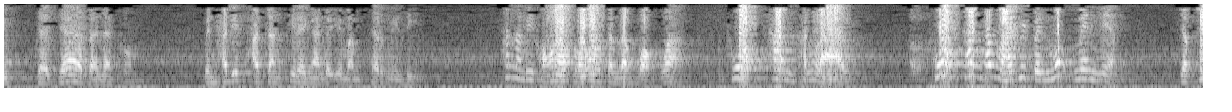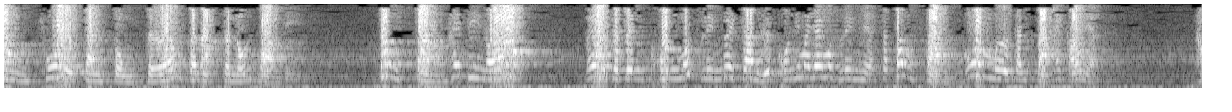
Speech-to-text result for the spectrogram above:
يستجاب لكم เป็นฮะดิษฮัสันที่รายงานโดยอิมามเทอร์มิซีท่านนบีของเราสุลต่านบอกว่า พวกท่านทั้งหลาย พวกท่านทั้งหลายที่เป็นมุอ์มินเนี่ย จะต้องช่วยกันส่งเสริมสนับสนุนความดี ต้องสั่งให้พี่น้องไม่ว่าจะเป็นคนมุสลิมด้วยกัน หรือคนที่ไม่ใช่มุสลิมเนี่ยจะต้องสั่งร่วมมือกันสั่งให้เขาเนี่ยท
